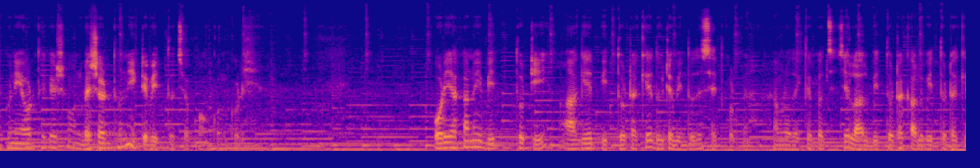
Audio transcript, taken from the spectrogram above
এখন এই অর্ধেকের সমান ব্যাসার্ধ নিয়ে একটি বৃত্তচাপ অঙ্কন করি। পরে আঁকানো এই বৃত্তটি আগের বৃত্তটাকে দুইটা বিন্দুতে ছেদ করবে। আমরা দেখতে পাচ্ছি যে লাল বৃত্তটা কালো বৃত্তটাকে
